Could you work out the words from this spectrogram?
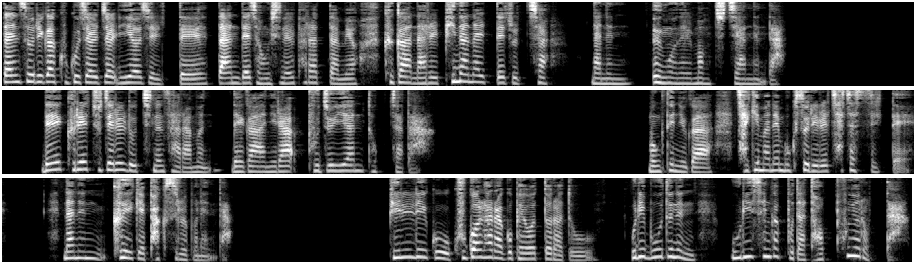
딴소리가 구구절절 이어질 때 딴 데 정신을 팔았다며 그가 나를 비난할 때조차 나는 응원을 멈추지 않는다. 내 글의 주제를 놓치는 사람은 내가 아니라 부주의한 독자다. 몽테뉴가 자기만의 목소리를 찾았을 때 나는 그에게 박수를 보낸다. 빌리고 구걸하라고 배웠더라도 우리 모두는 우리 생각보다 더 풍요롭다.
